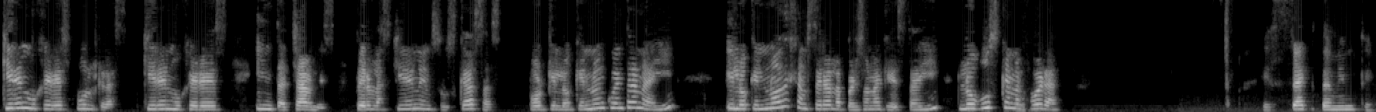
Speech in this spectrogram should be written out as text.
quieren mujeres pulcras, quieren mujeres intachables, pero las quieren en sus casas, porque lo que no encuentran ahí y lo que no dejan ser a la persona que está ahí, lo buscan afuera. Exactamente.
